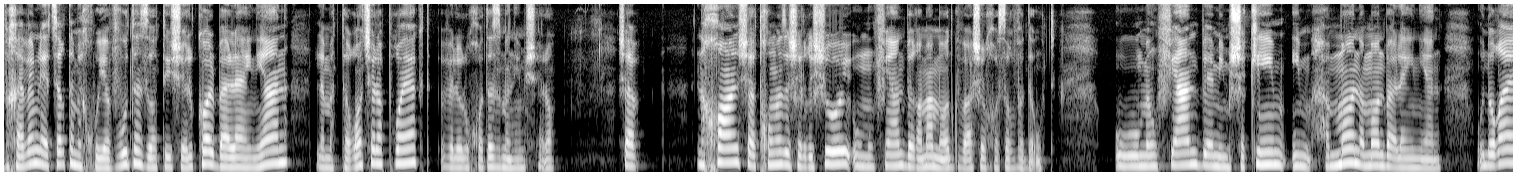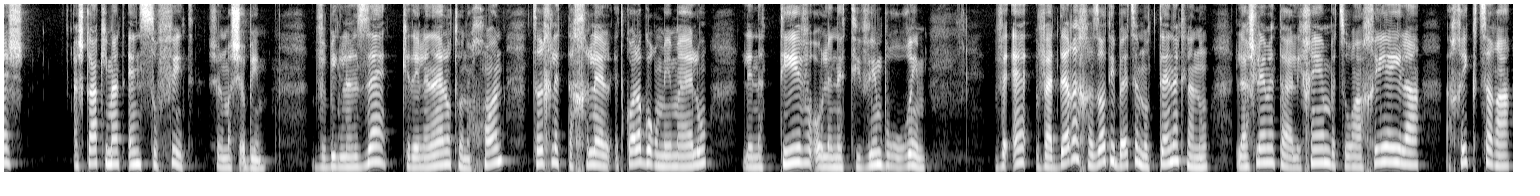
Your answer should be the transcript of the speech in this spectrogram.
וחייבים לייצר את המחויבות הזאת של כל בעלי העניין למטרות של הפרויקט וללוחות הזמנים שלו. עכשיו, נכון שהתחום הזה של רישוי הוא מאופיין ברמה מאוד גבוהה של חוסר ודאות. הוא מאופיין בממשקים עם המון המון בעלי עניין. הוא דורש השקעה כמעט אינסופית של משאבים. ובגלל זה, כדי לנהל אותו נכון, צריך לתכלל את כל הגורמים האלו לנתיב או לנתיבים ברורים. והדרך הזאת היא בעצם נותנת לנו להשלים את ההליכים בצורה הכי יעילה, הכי קצרה,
